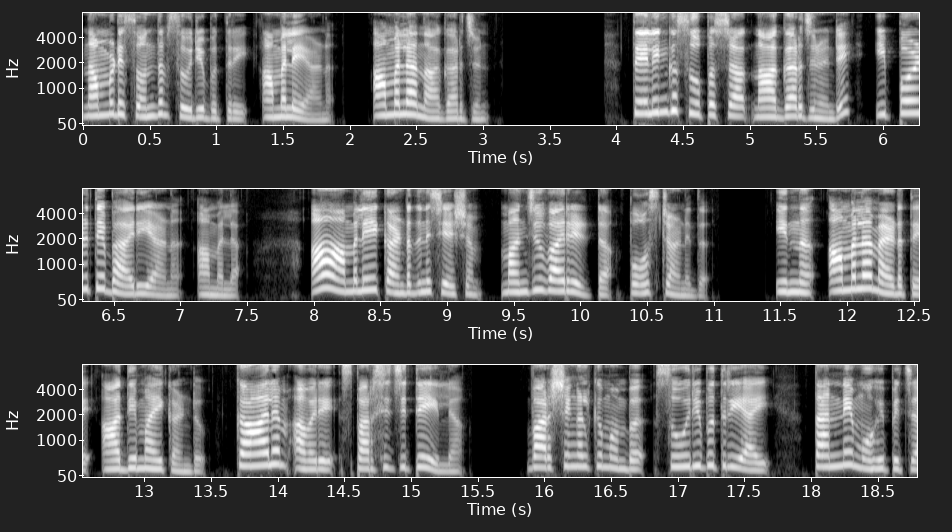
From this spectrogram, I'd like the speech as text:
നമ്മുടെ സ്വന്തം സൂര്യപുത്രി അമലയാണ്. അമല നാഗാർജുൻ. തെലുങ്ക് സൂപ്പർസ്റ്റാർ നാഗാർജുനന്റെ ഇപ്പോഴത്തെ ഭാര്യയാണ് അമല. ആ അമലയെ കണ്ടതിനു ശേഷം മഞ്ജു വാര്യരിട്ട പോസ്റ്റാണിത്. ഇന്ന് അമല മാഡത്തെ ആദ്യമായി കണ്ടു. കാലം അവരെ സ്പർശിച്ചിട്ടേയില്ല. വർഷങ്ങൾക്ക് മുമ്പ് സൂര്യപുത്രിയായി തന്നെ മോഹിപ്പിച്ച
